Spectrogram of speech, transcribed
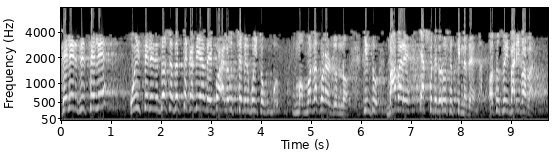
ছেলের যে ছেলে, ওই ছেলের দশ হাজার টাকা দেওয়া দেয় পহেলা উৎসবের বৈঠক মজা করার জন্য। কিন্তু বাবারে একশো টাকার ওষুধ কিনা দেয় না। অথচ এই বাড়ি বাবার।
